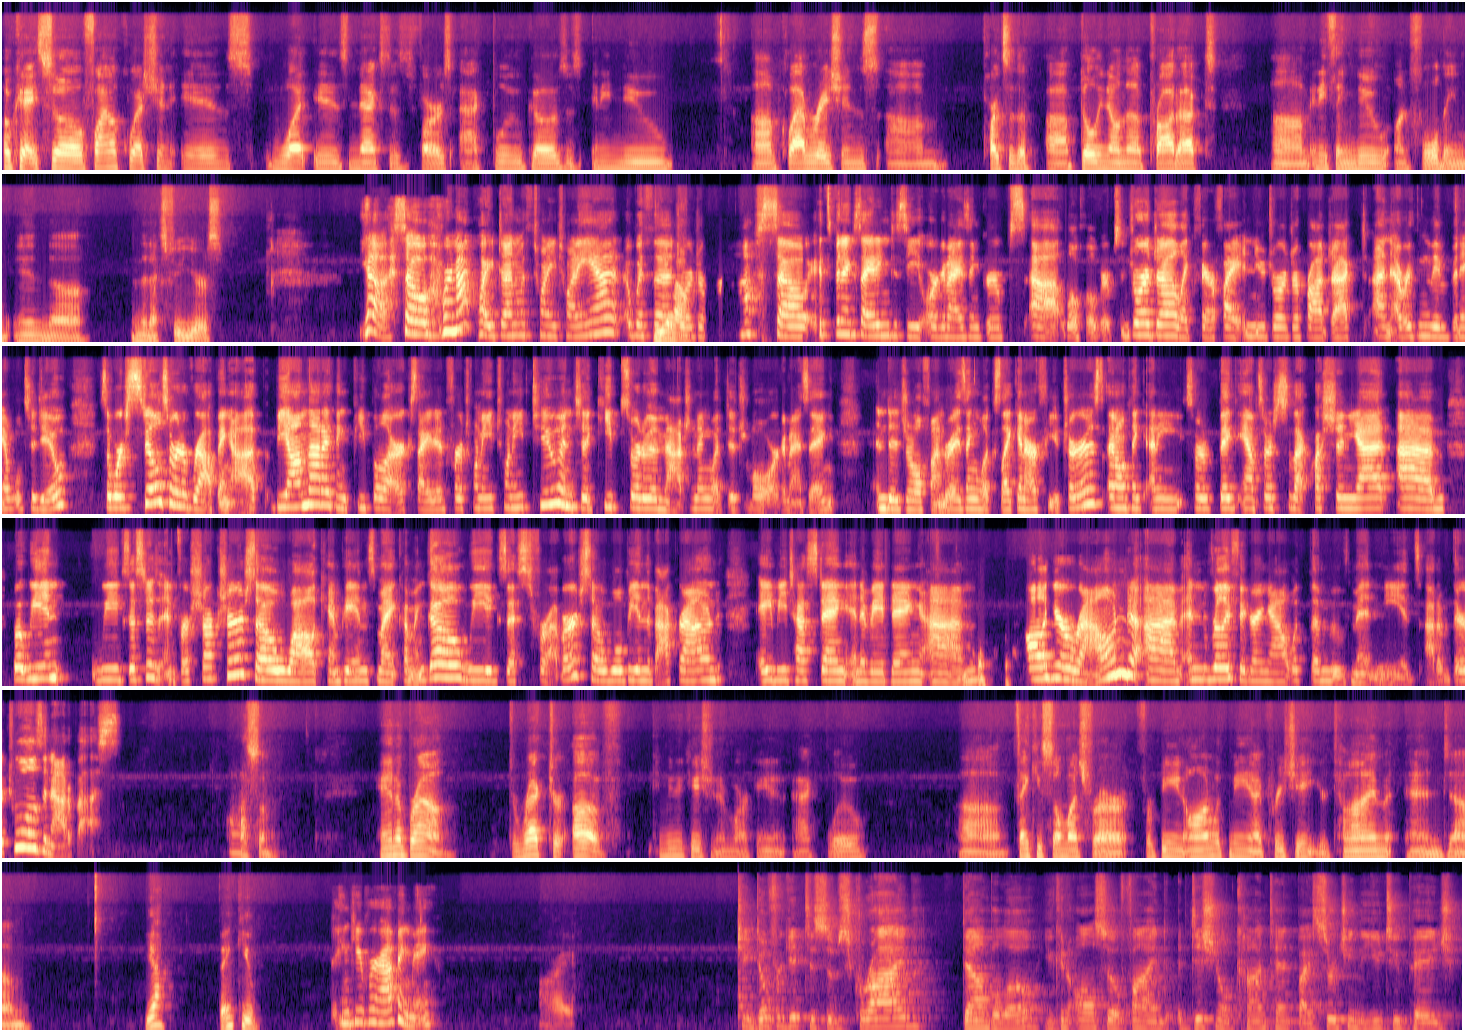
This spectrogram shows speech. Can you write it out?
Okay, so final question is what is next as far as ActBlue goes? Is any new um, collaborations, um, parts of the uh, building on the product, um, anything new unfolding in uh, in the next few years? Yeah, so we're not quite done with 2020 yet with the yeah. Georgia runoff. so it's been exciting to see organizing groups, uh, local groups in Georgia, like Fair Fight and New Georgia Project, and everything they've been able to do. So we're still sort of wrapping up. Beyond that, I think people are excited for 2022 and to keep sort of imagining what digital organizing and digital fundraising looks like in our futures. I don't think any sort of big answers to that question yet, um, but we we exist as infrastructure. So while campaigns might come and go, we exist forever. So we'll be in the background, A B testing, innovating um, all year round, um, and really figuring out what the movement needs out of their tools and out of us. Awesome. Hannah Brown, Director of Communication and Marketing at ActBlue. Uh, thank you so much for for being on with me. I appreciate your time and um, yeah, thank you. Thank you for having me. All right. Don't forget to subscribe down below. You can also find additional content by searching the YouTube page.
